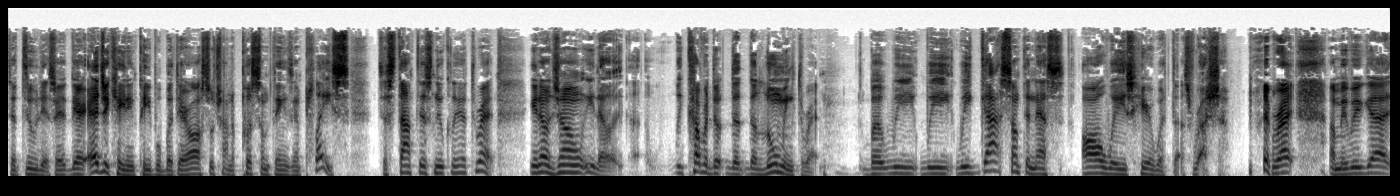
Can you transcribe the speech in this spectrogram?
to do this. They're educating people but they're also trying to put some things in place to stop this nuclear threat. You know joan you know we covered the, the, the, looming threat, but we, we, we got something that's always here with us, Russia, right? I mean, we've got,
